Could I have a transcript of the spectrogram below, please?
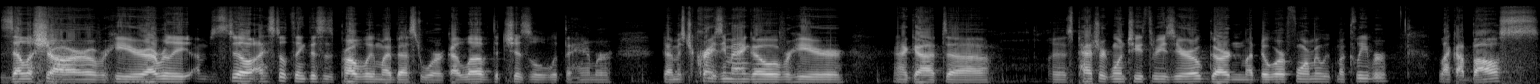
Zelashar over here. I really, I'm still, I still think this is probably my best work. I love the chisel with the hammer. Got Mr. Crazy Mango over here. I got uh, this Patrick1230 guarding my door for me with my cleaver, like a boss.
